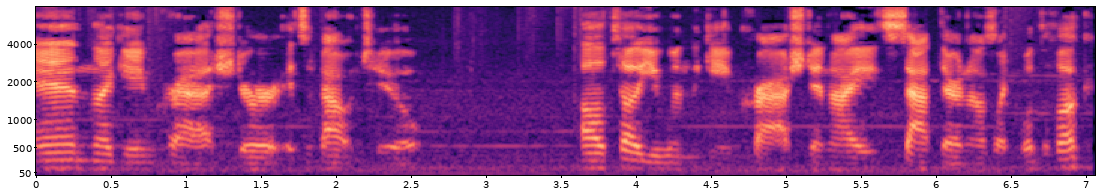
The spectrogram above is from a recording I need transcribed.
And the game crashed, or it's about to. I'll tell you when the game crashed, and I sat there and I was like, what the fuck?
